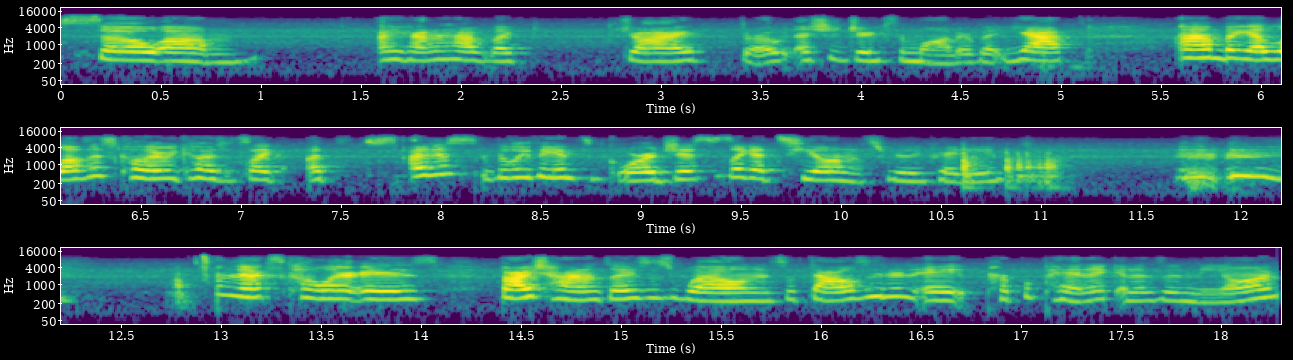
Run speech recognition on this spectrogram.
So um, I kind of have like dry throat. I should drink some water, but yeah. Um, but yeah, I love this color because it's like, it's, I just really think it's gorgeous. It's like a teal and it's really pretty. the next color is by China Glaze as well, and it's a 1008 Purple Panic, and it's a neon.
